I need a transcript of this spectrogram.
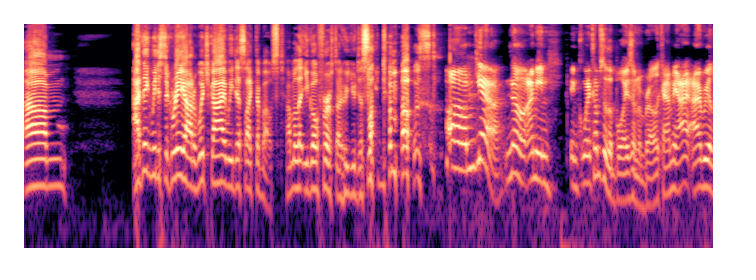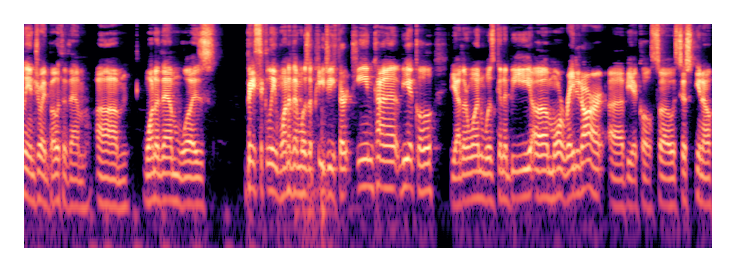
Um, I think we disagree on which guy we dislike the most. I'm gonna let you go first on who you dislike the most. Um, yeah, no, I mean, in, when it comes to the boys and Umbrella Academy, I, I really enjoyed both of them. Um, one of them was basically one of them was a PG thirteen kind of vehicle. The other one was going to be a more rated R uh, vehicle. So it's just you know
